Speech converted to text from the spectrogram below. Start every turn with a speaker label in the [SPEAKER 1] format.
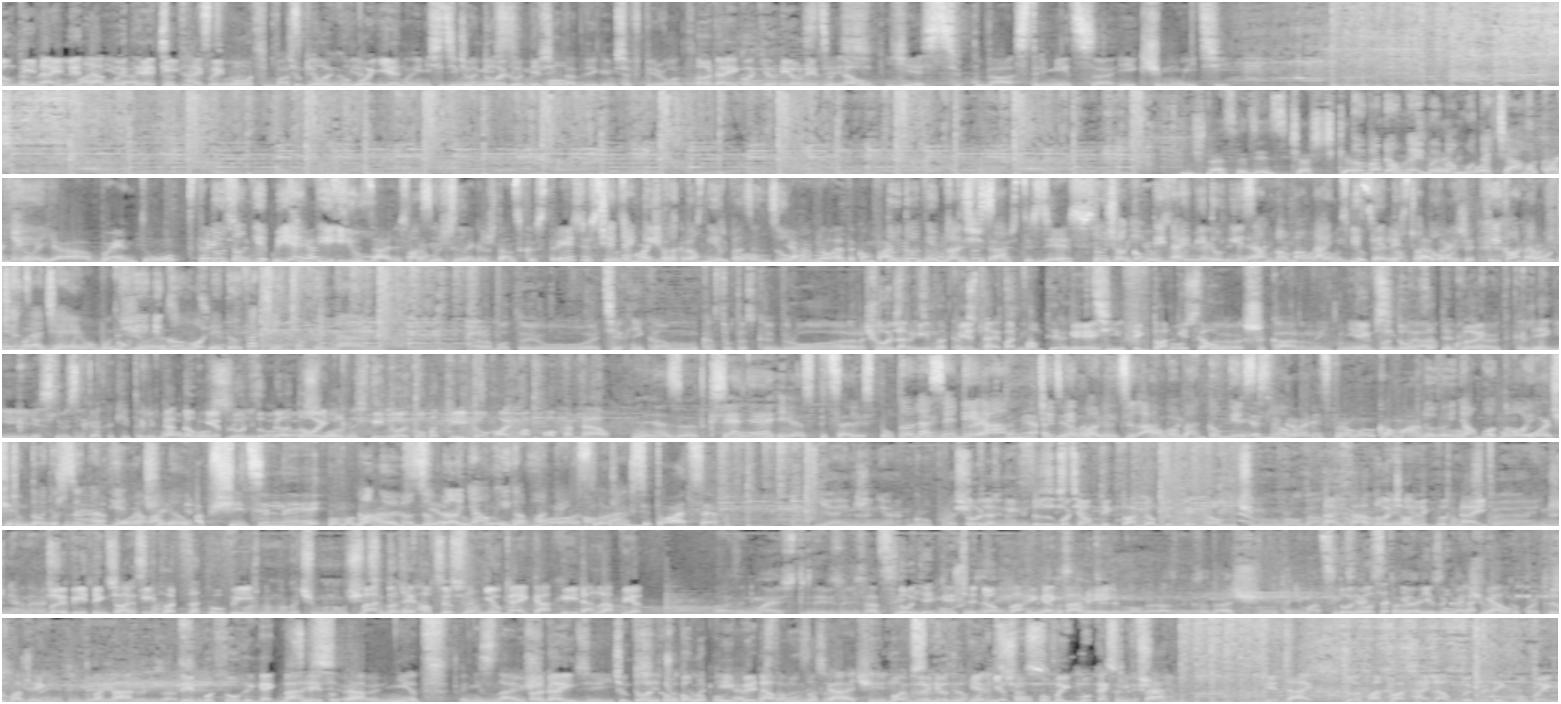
[SPEAKER 1] Công ty này liên lạc với thế kỷ 21.
[SPEAKER 2] соответствует
[SPEAKER 1] Chúng tôi
[SPEAKER 2] 21
[SPEAKER 1] không ngồi yên.
[SPEAKER 2] Мы не сидим на
[SPEAKER 1] Chúng tôi
[SPEAKER 2] месте,
[SPEAKER 1] luôn
[SPEAKER 2] мы
[SPEAKER 1] tiến bộ.
[SPEAKER 2] всегда двигаемся вперед.
[SPEAKER 1] Ở đây có nhiều điều để phấn đấu.
[SPEAKER 2] есть куда стремиться и к чему идти.
[SPEAKER 3] Начинаю свой день с чашечки
[SPEAKER 4] Tôi bắt đầu ngày mới bằng một tách trà hoặc cà phê.
[SPEAKER 5] я БНТУ, строительный
[SPEAKER 4] tốt nghiệp BNTU
[SPEAKER 5] специальность промышленное гражданское строительство,
[SPEAKER 4] Chuyên ngành kỹ thuật công nghiệp và dân dụng.
[SPEAKER 5] Я выбрала эту компанию,
[SPEAKER 4] Tôi tốt
[SPEAKER 5] потому
[SPEAKER 4] nghiệp
[SPEAKER 5] что
[SPEAKER 4] loại xuất
[SPEAKER 5] считаю,
[SPEAKER 4] sắc.
[SPEAKER 5] что здесь
[SPEAKER 4] Tôi chọn công ty này vì tôi nghĩ rằng nó mang lại những điều kiện tốt cho
[SPEAKER 5] а
[SPEAKER 4] tôi khi còn là một chuyên gia trẻ, cũng như những cơ hội để tôi phát triển trong tương lai.
[SPEAKER 2] Работаю техником, конструкторское бюро,
[SPEAKER 1] Tôi là kỹ
[SPEAKER 2] расчетно-строительных
[SPEAKER 1] thuật viên tại văn phòng
[SPEAKER 2] конструкций.
[SPEAKER 1] thiết kế,
[SPEAKER 2] Коллектив
[SPEAKER 1] tính toán kết cấu.
[SPEAKER 2] просто шикарный. Мне
[SPEAKER 1] Team của tôi
[SPEAKER 2] всегда
[SPEAKER 1] rất tuyệt vời.
[SPEAKER 2] помогают коллеги, если возникают какие-то либо
[SPEAKER 1] Các đồng nghiệp
[SPEAKER 2] вопросы,
[SPEAKER 1] luôn giúp đỡ
[SPEAKER 2] либо
[SPEAKER 1] tôi
[SPEAKER 2] сложности.
[SPEAKER 1] khi tôi có bất kỳ câu hỏi hoặc khó khăn nào.
[SPEAKER 3] Меня зовут Ксения, и я специалист по
[SPEAKER 4] Tôi
[SPEAKER 3] управлению проектами отдела
[SPEAKER 4] sinh
[SPEAKER 3] Если говорить про мою команду,
[SPEAKER 4] Đối với nhóm của
[SPEAKER 3] мы
[SPEAKER 4] tôi,
[SPEAKER 3] очень
[SPEAKER 4] chúng tôi thực sự
[SPEAKER 3] дружные,
[SPEAKER 4] thân thiện và hòa đồng.
[SPEAKER 3] очень общительные, помогают
[SPEAKER 4] luôn giúp
[SPEAKER 3] все
[SPEAKER 4] đỡ
[SPEAKER 3] друг
[SPEAKER 4] nhau khi gặp
[SPEAKER 3] другу
[SPEAKER 4] hoàn cảnh
[SPEAKER 3] в
[SPEAKER 4] khó
[SPEAKER 3] сложных
[SPEAKER 4] khăn.
[SPEAKER 3] ситуациях.
[SPEAKER 6] Я инженер группы расчета динамики систем. Почему выбрал данное направление? Потому что инженерная
[SPEAKER 1] Bởi
[SPEAKER 6] расчет
[SPEAKER 1] vì
[SPEAKER 6] интересно.
[SPEAKER 1] vị.
[SPEAKER 6] Можно много чему научиться
[SPEAKER 1] Bạn
[SPEAKER 6] даже в процессе
[SPEAKER 1] nhiều
[SPEAKER 6] работы.
[SPEAKER 1] ngay cả khi đang làm việc.
[SPEAKER 7] Занимаюсь 3D-визуализацией
[SPEAKER 1] Tôi
[SPEAKER 7] и motion дизайном. У меня на самом
[SPEAKER 1] 3D.
[SPEAKER 7] деле много разных задач, от анимации
[SPEAKER 1] Tôi
[SPEAKER 7] текста и заканчивая до какой-то сложной
[SPEAKER 1] hình, văn bản đến một
[SPEAKER 7] 3D-визуализации.
[SPEAKER 1] số hình ảnh 3D
[SPEAKER 2] Здесь э, нет незнающих людей. Все четко выполняют поставленные задачи.
[SPEAKER 6] Абсолютно доволен сейчас своим решением.
[SPEAKER 1] Hiện tại, tôi hoàn toàn hài lòng với quyết định của mình.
